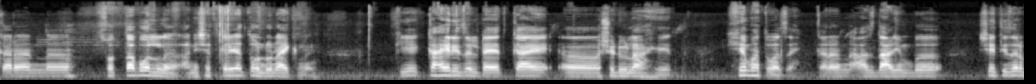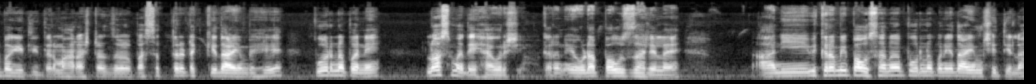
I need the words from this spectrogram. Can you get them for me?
कारण स्वतः बोलणं आणि शेतकऱ्याच्या तोंडून ऐकणं की काय रिझल्ट आहेत काय शेड्यूल आहेत हे महत्त्वाचं आहे. कारण आज डाळिंब शेती जर बघितली तर महाराष्ट्रात जवळपास सत्तर टक्के डाळिंब हे पूर्णपणे लॉसमध्ये ह्या वर्षी. कारण एवढा पाऊस झालेला आहे. आणि विक्रमी पावसानं पूर्णपणे डाळिंब शेतीला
